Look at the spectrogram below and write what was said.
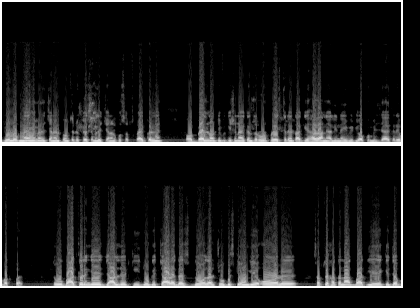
जो लोग नए हैं मेरे चैनल पर उनसे रिक्वेस्ट है मेरे चैनल को सब्सक्राइब कर लें और बेल नोटिफिकेशन आइकन ज़रूर प्रेस करें ताकि हर आने वाली नई वीडियो आपको मिल जाया करे वक्त पर। तो बात करेंगे जाल रेट की, जो कि 4 अगस्त 2024 के होंगे और सबसे ख़तरनाक बात यह है कि जब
